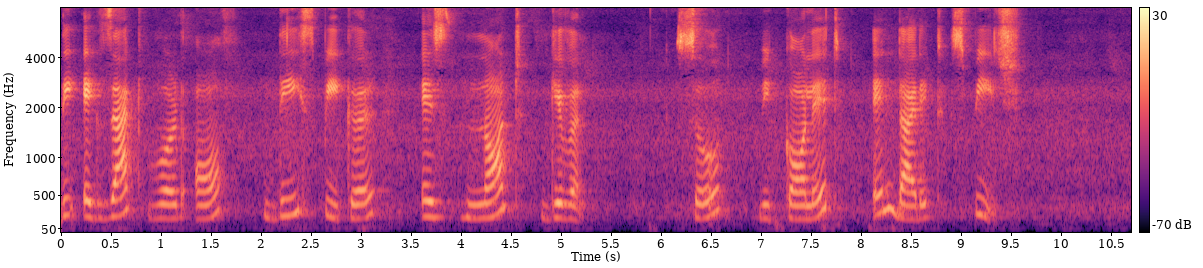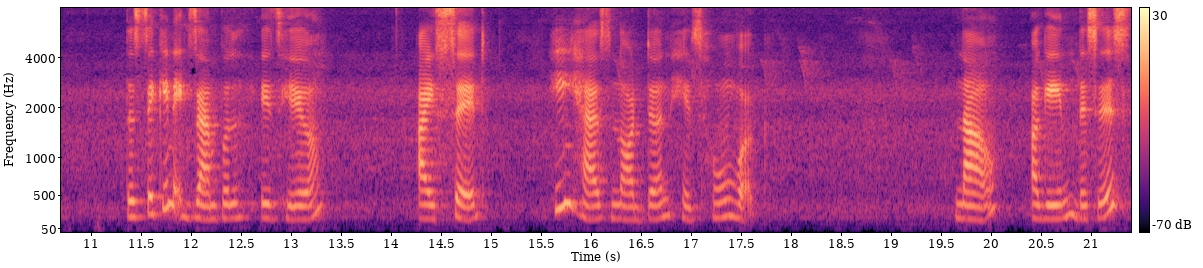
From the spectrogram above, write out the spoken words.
the exact word of the speaker is not given. So we call it indirect speech. The second example is here. I said he has not done his homework. Now again this is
